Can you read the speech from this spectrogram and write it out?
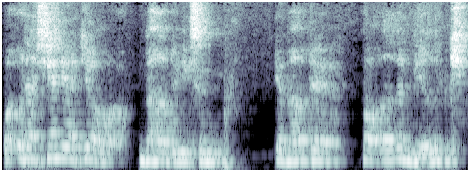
och, och där kände jag att jag behövde liksom, jag behövde vara ödmjuk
